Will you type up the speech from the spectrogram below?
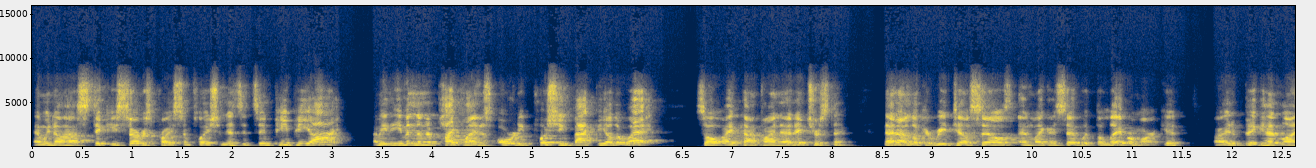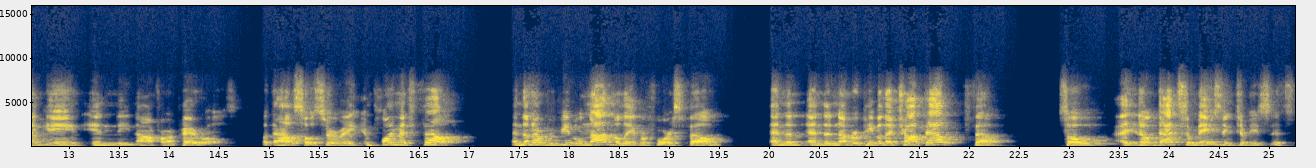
And we know how sticky service price inflation is. It's in PPI. I mean, even in the pipeline is already pushing back the other way. So I kind of find that interesting. Then I look at retail sales, and like I said, with the labor market, all right, a big headline gain in the non-farm payrolls, but the household survey, employment fell, and the number of people not in the labor force fell, and the and the number of people that dropped out fell. So uh, you know that's amazing to me. It's it's,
